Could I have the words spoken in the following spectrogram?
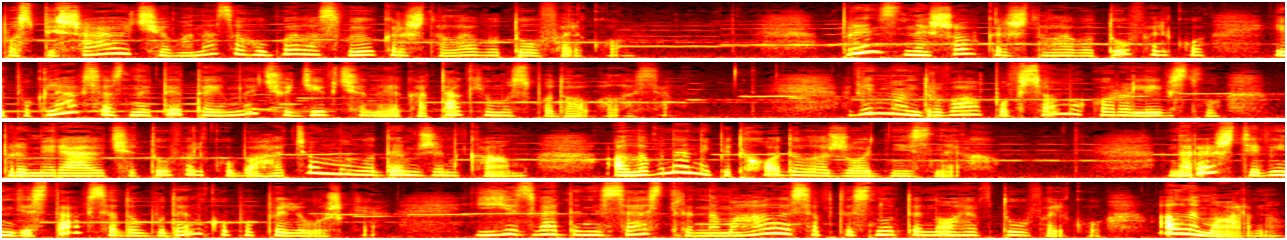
Поспішаючи, вона загубила свою кришталеву туфельку. Принц знайшов кришталеву туфельку і поклявся знайти таємничу дівчину, яка так йому сподобалася. Він мандрував по всьому королівству, приміряючи туфельку багатьом молодим жінкам, але вона не підходила жодній з них. Нарешті він дістався до будинку попелюшки. Її зведені сестри намагалися втиснути ноги в туфельку, але марно.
